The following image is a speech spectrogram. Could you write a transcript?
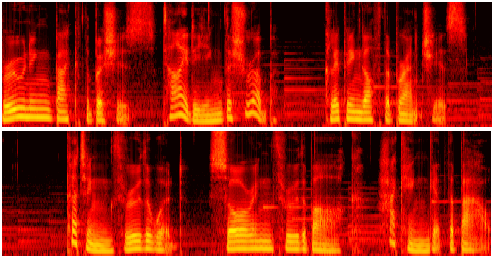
Pruning back the bushes, tidying the shrub, clipping off the branches, cutting through the wood, sawing through the bark, hacking at the bough,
